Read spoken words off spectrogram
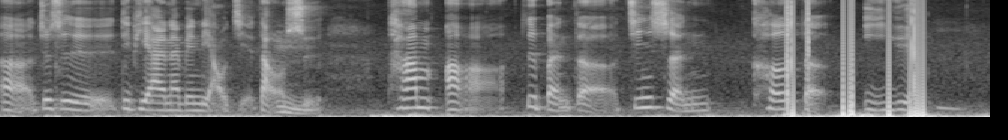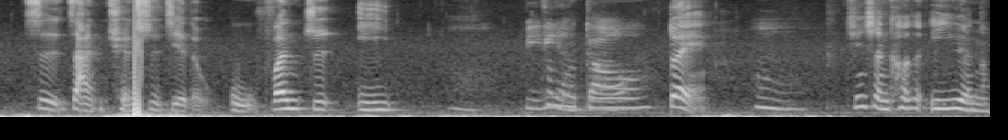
呃，就是 DPI 那边了解到的是，嗯。他们啊、日本的精神科的医院是占全世界的五分之一。比例这么很高，，对，嗯，精神科的医院哦，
